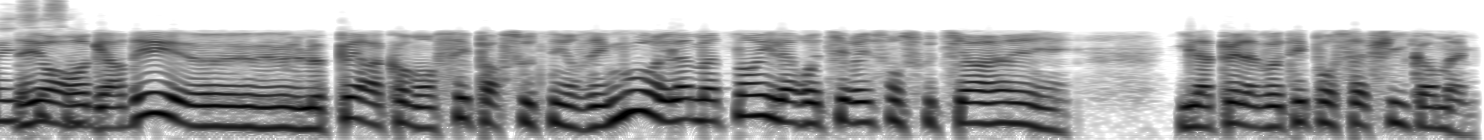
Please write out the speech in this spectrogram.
D'ailleurs, regardez, euh, le père a commencé par soutenir Zemmour et là maintenant il a retiré son soutien et, il appelle à voter pour sa fille quand même.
